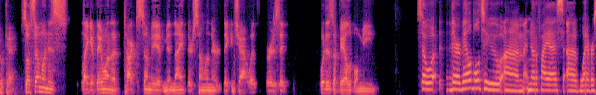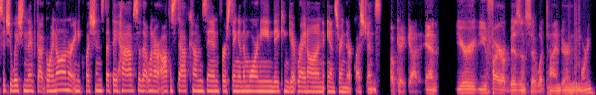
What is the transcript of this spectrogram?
Okay. So someone is like if they want to talk to somebody at midnight, there's someone there they can chat with, or is it what does available mean? So they're available to um, notify us of whatever situation they've got going on or any questions that they have so that when our office staff comes in first thing in the morning, they can get right on answering their questions. Okay, got it. And you're you fire up business at what time during the morning?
